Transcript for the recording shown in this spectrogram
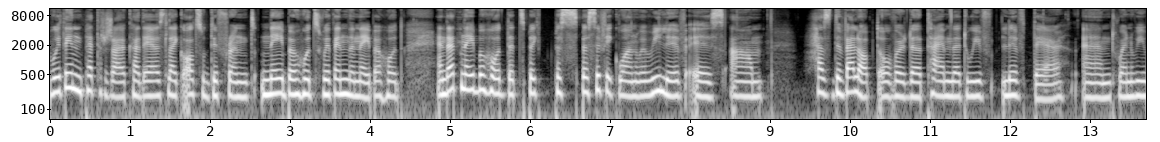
within Petržalka, there's like also different neighborhoods within the neighborhood. And that neighborhood, that spe specific one where we live, is. Um, has developed over the time that we've lived there. And when we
